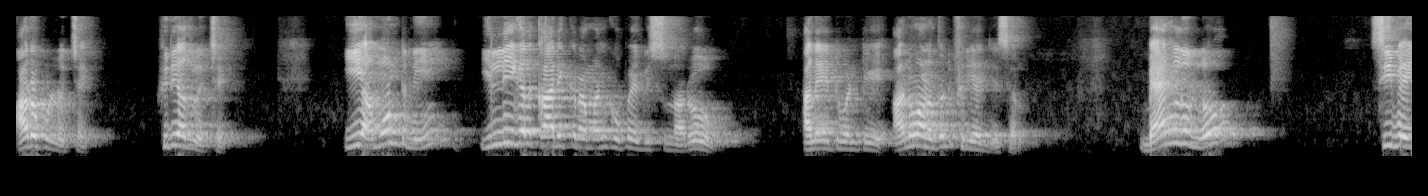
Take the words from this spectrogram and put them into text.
ఆరోపణలు వచ్చాయి ఫిర్యాదులు వచ్చాయి. ఈ అమౌంట్ని ఇల్లీగల్ కార్యక్రమానికి ఉపయోగిస్తున్నారు. అనేటువంటి అనుమానంతో ఫిర్యాదు చేశారు. బెంగళూరులో సిబిఐ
